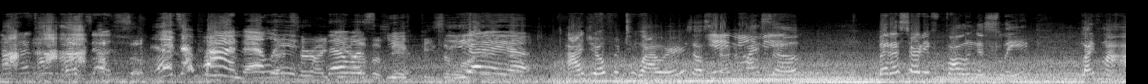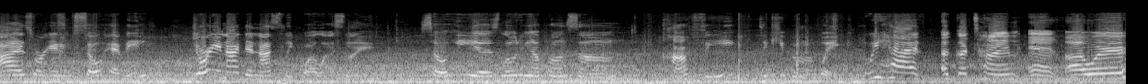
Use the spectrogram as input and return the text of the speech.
That's what it does. It's a pond, Ellie. That's her idea that was of a cute. big piece of water. Yeah, yeah, yeah. I drove for two hours. I was Yay, stuck with mommy. myself, but I started falling asleep. Like my eyes were getting so heavy. Jory and I did not sleep well last night, so he is loading up on some coffee to keep him awake. We had a good time at our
